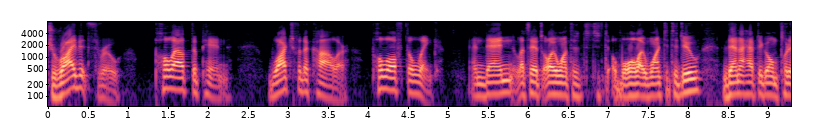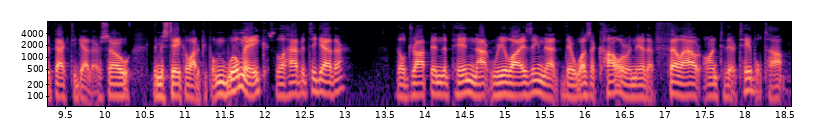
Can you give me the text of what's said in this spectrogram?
Drive it through, pull out the pin, watch for the collar, pull off the link, and then let's say that's all I wanted to, all I wanted to do, then I have to go and put it back together. So the mistake a lot of people will make, so they'll have it together, they'll drop in the pin not realizing that there was a collar in there that fell out onto their tabletop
